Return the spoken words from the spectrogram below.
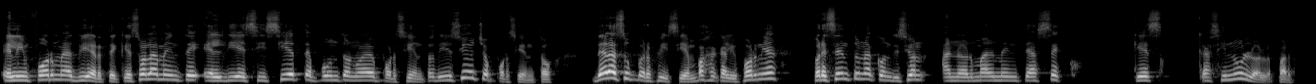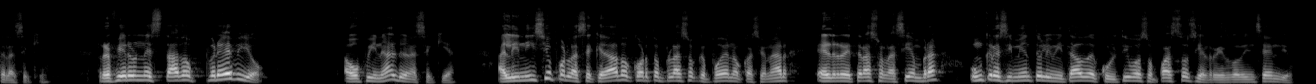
El informe advierte que solamente el 17.9%, 18% de la superficie en Baja California presenta una condición anormalmente a seco, que es casi nulo la parte de la sequía. Refiere un estado previo o final de una sequía. Al inicio por la sequedad o corto plazo que pueden ocasionar el retraso en la siembra, un crecimiento ilimitado de cultivos o pastos y el riesgo de incendio.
